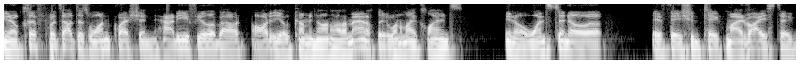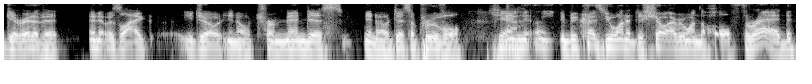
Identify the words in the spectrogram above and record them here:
You know, Cliff puts out this one question, how do you feel about audio coming on automatically? One of my clients, you know, wants to know if they should take my advice to get rid of it. And it was like, you Joe, you know, tremendous, you know, disapproval. Yeah. And uh, because you wanted to show everyone the whole thread,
